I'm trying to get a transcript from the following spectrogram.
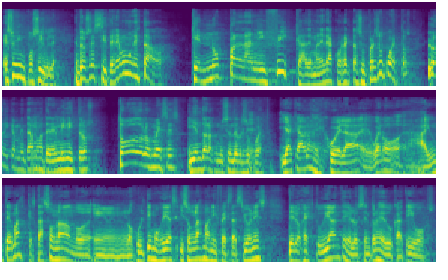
Eso es imposible. Entonces, si tenemos un Estado que no planifica de manera correcta sus presupuestos, lógicamente vamos a tener ministros todos los meses yendo a la Comisión de Presupuesto. Eh, ya que hablas de escuela, eh, bueno, hay un tema que está sonando en los últimos días y son las manifestaciones de los estudiantes de los centros educativos.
